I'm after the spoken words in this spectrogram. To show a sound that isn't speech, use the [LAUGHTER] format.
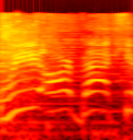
We are back here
